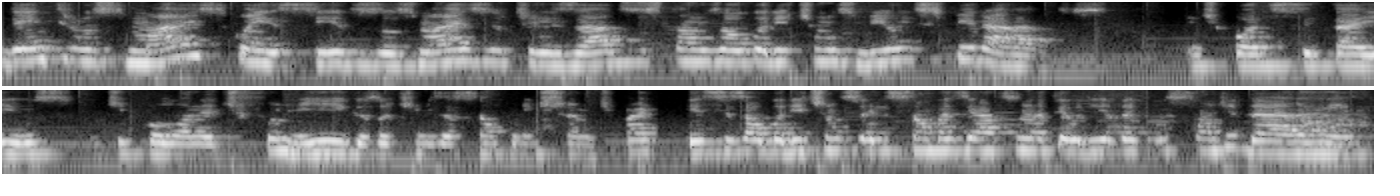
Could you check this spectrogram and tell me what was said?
dentre os mais conhecidos, os mais utilizados, estão os algoritmos bioinspirados. A gente pode citar aí os de colônia de formigas, otimização por enxame de partículas. Esses algoritmos eles são baseados na teoria da evolução de Darwin. Né?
